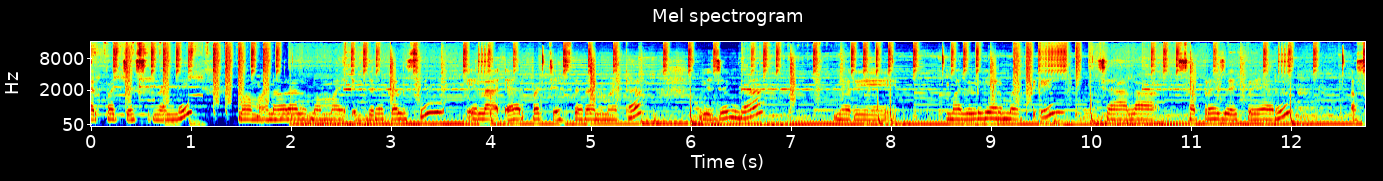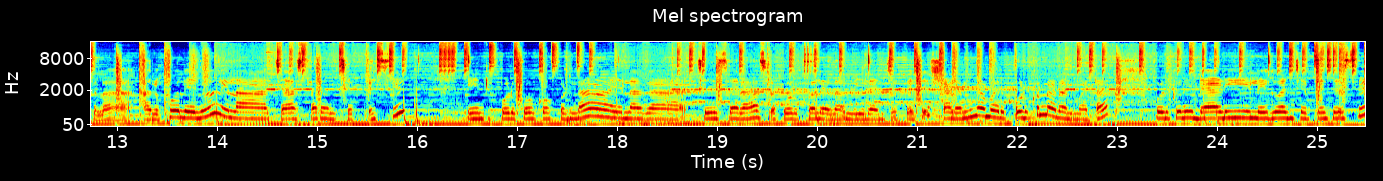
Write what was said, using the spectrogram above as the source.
ఏర్పాటు చేసిందండి. మా మనవరాలు మా అమ్మాయి ఇద్దరు కలిసి ఇలా ఏర్పాటు చేశారనమాట నిజంగా మరి మల్లుడి గారి మట్టికి చాలా సర్ప్రైజ్ అయిపోయారు. అసలు అనుకోలేదు ఇలా చేస్తారని చెప్పేసి. ఏంటి పడుకోకుండా ఇలాగా చేశారా? అసలు పడుకోలేదా మీరు అని చెప్పేసి సడన్గా మరి పడుకున్నారనమాట పడుకుని డాడీ లెగు అని చెప్పేసేసి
